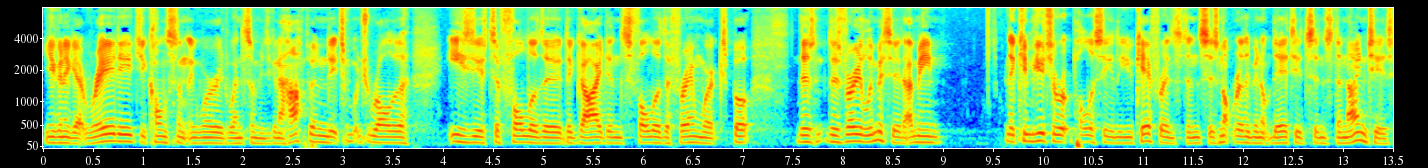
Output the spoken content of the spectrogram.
you're going to get raided, you're constantly worried when something's going to happen. It's much rather easier to follow the, the guidance, follow the frameworks, but there's, there's very limited. I mean, the computer policy in the UK, for instance, has not really been updated since the 90s.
